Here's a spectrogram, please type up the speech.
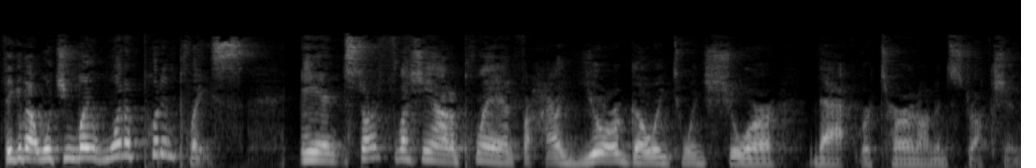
Think about what you might want to put in place and start fleshing out a plan for how you're going to ensure that return on instruction.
